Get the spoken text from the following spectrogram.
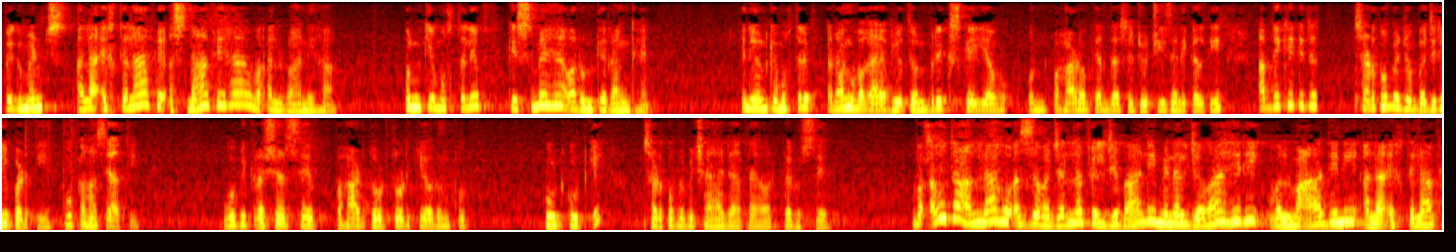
پگمنٹس اللہ اختلاف اصناف و الوانحا ان کے مختلف قسمیں ہیں اور ان کے رنگ ہیں۔ یعنی ان کے مختلف رنگ وغیرہ بھی ہوتے ہیں، ان برکس کے یا ان پہاڑوں کے اندر سے جو چیزیں نکلتی ہیں۔ آپ دیکھیے کہ جو سڑکوں پہ جو بجری پڑتی ہے، وہ کہاں سے آتی؟ وہ بھی کرشر سے پہاڑ توڑ توڑ کے اور ان کو کوٹ کوٹ کے سڑکوں پہ بچھایا جاتا ہے اور پھر اس سے۔ اوتا اللہ عز و جل فی الجبال من الجواہری والمعادنی اللہ اختلاف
